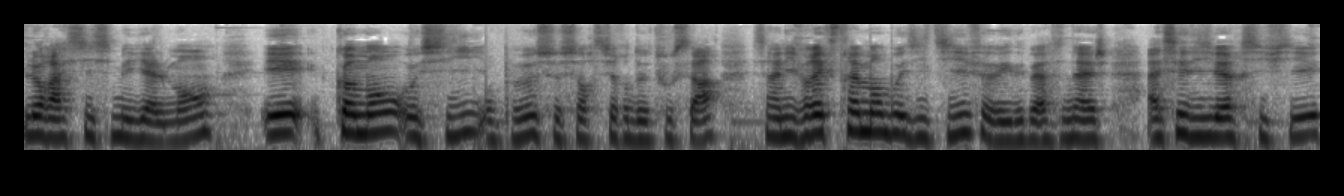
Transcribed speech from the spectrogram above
le racisme également, et comment aussi on peut se sortir de tout ça. C'est un livre extrêmement positif, avec des personnages assez diversifiés.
